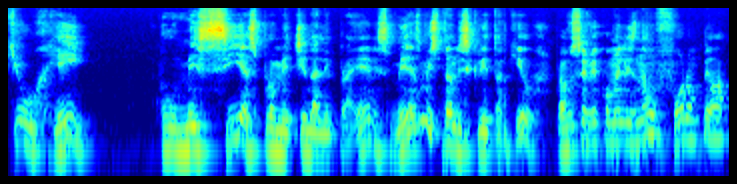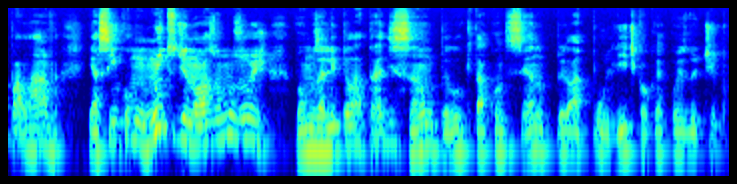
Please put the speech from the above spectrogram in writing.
que o rei o Messias prometido ali para eles, mesmo estando escrito aquilo, para você ver como eles não foram pela palavra. E assim como muitos de nós vamos hoje, vamos ali pela tradição, pelo que está acontecendo, pela política, qualquer coisa do tipo.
